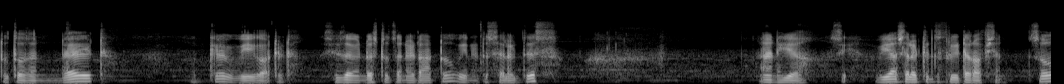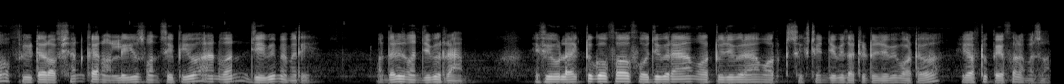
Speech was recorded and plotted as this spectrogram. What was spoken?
2008. Okay, we got it. This is the Windows 2008 R2. We need to select this, and here see we have selected the free tier option. So free tier option can only use one CPU and one GB memory. And that is one GB RAM. If you would like to go for 4 GB RAM or 2 GB RAM or 16 GB, 32 GB, whatever, you have to pay for Amazon.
